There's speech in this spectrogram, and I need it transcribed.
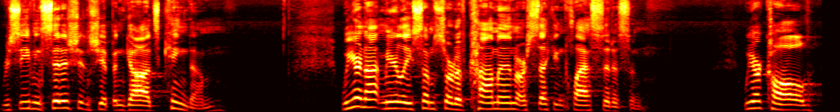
receiving citizenship in God's kingdom, we are not merely some sort of common or second class citizen. We are called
